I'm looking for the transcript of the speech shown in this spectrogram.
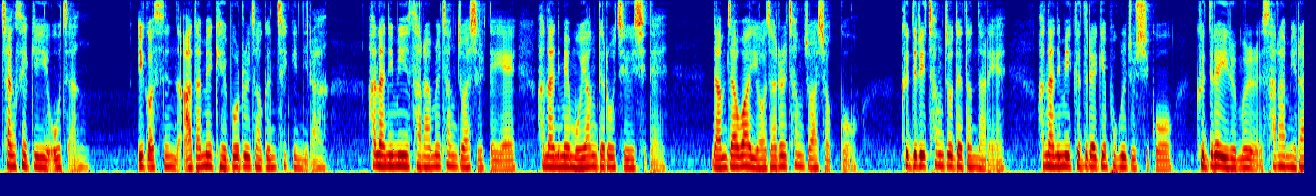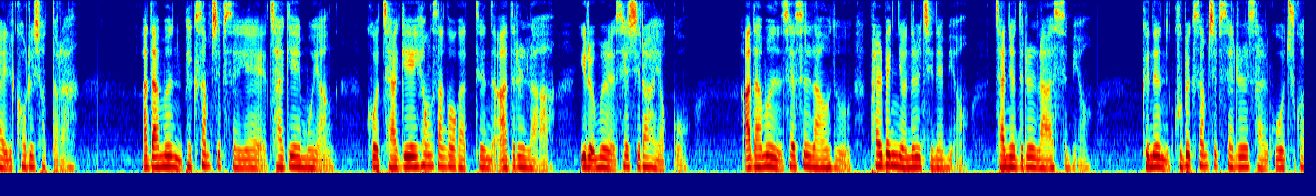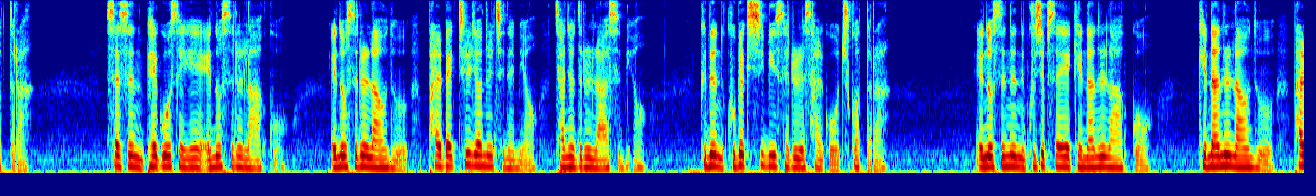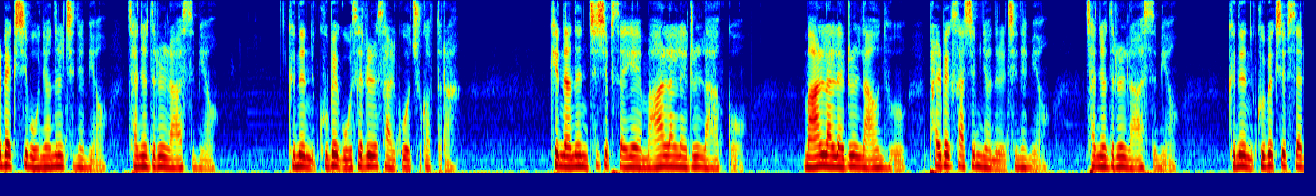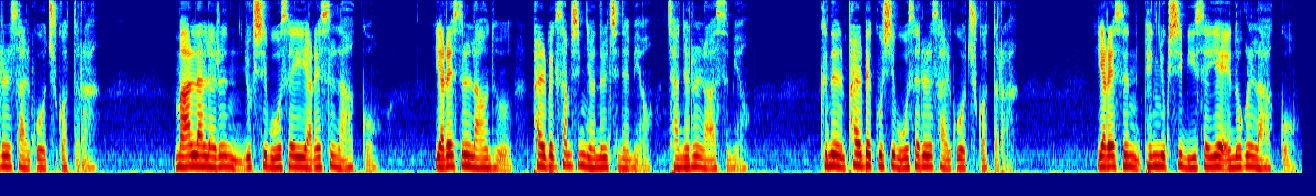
창세기 5장. 이것은 아담의 계보를 적은 책이니라. 하나님이 사람을 창조하실 때에 하나님의 모양대로 지으시되 남자와 여자를 창조하셨고 그들이 창조되던 날에 하나님이 그들에게 복을 주시고 그들의 이름을 사람이라 일컬으셨더라. 아담은 130세에 자기의 모양 곧 자기의 형상과 같은 아들을 낳아 이름을 셋이라 하였고 아담은 셋을 낳은 후 800년을 지내며 자녀들을 낳았으며 그는 930세를 살고 죽었더라. 셋은 105세에 에노스를 낳았고 에노스를 낳은 후 807년을 지내며 자녀들을 낳았으며 그는 912세를 살고 죽었더라. 에노스는 90세에 게난을 낳았고 게난을 낳은 후 815년을 지내며 자녀들을 낳았으며 그는 905세를 살고 죽었더라. 게난은 70세에 마할랄레를 낳았고 마할랄레를 낳은 후 840년을 지내며 자녀들을 낳았으며 그는 910세를 살고 죽었더라. 마할랄렐은 65세의 야렛을 낳았고 야렛을 낳은 후 830년을 지내며 자녀를 낳았으며 그는 895세를 살고 죽었더라. 야렛은 162세의 에녹을 낳았고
